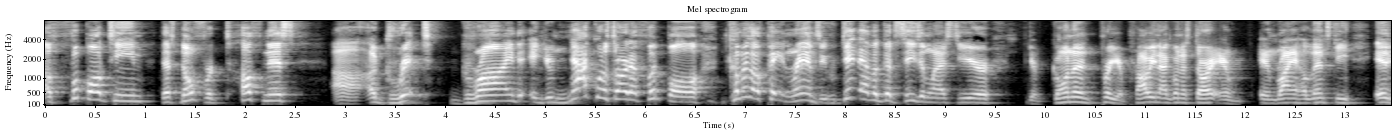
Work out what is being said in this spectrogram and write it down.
a football team that's known for toughness, uh, a grit, grind, and you're not going to start at football coming off Peyton Ramsey, who didn't have a good season last year. You're gonna, you're probably not to start, and, and Ryan Hilinski is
